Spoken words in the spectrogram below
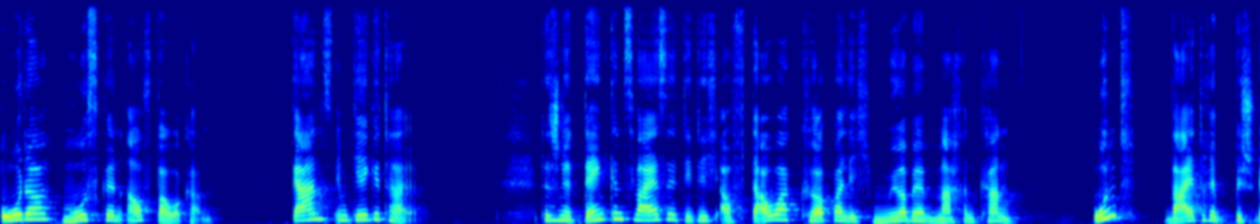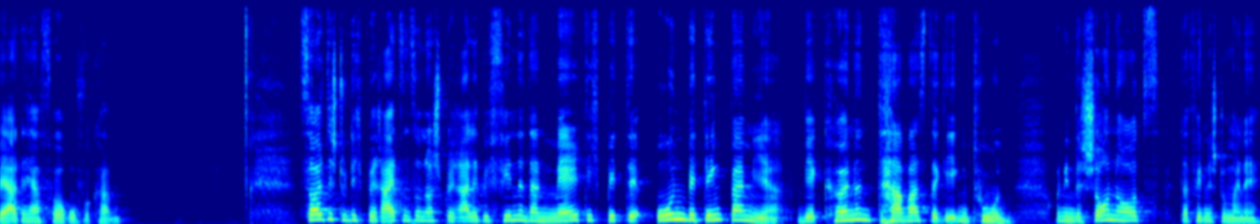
oder Muskeln aufbauen kann. Ganz im Gegenteil. Das ist eine Denkensweise, die dich auf Dauer körperlich mürbe machen kann und weitere Beschwerde hervorrufen kann. Solltest du dich bereits in so einer Spirale befinden, dann melde dich bitte unbedingt bei mir. Wir können da was dagegen tun. Und in den Show Notes, da findest du meine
